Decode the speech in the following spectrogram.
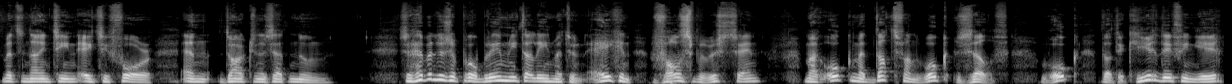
met 1984 en Darkness at Noon. Ze hebben dus een probleem niet alleen met hun eigen vals bewustzijn, maar ook met dat van woke zelf, Wok dat ik hier definieer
